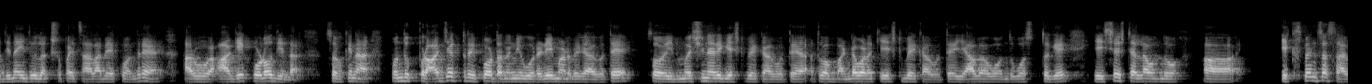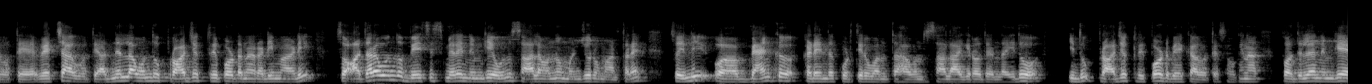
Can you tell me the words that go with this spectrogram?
ಹದಿನೈದು ಲಕ್ಷ ರೂಪಾಯಿ ಸಾಲ ಬೇಕು ಅಂದ್ರೆ ಅವ್ರು ಹಾಗೆ ಕೊಡೋದಿಲ್ಲ. ಸೊ ಓಕೆನಾ ಒಂದು ಪ್ರಾಜೆಕ್ಟ್ ರಿಪೋರ್ಟ್ ಅನ್ನ ನೀವು ರೆಡಿ ಮಾಡ್ಬೇಕಾಗುತ್ತೆ. ಸೊ ಇದು ಮಷಿನರಿಗೆ ಎಷ್ಟು ಬೇಕಾಗುತ್ತೆ, ಅಥವಾ ಬಂಡವಾಳಕ್ಕೆ ಎಷ್ಟು ಬೇಕಾಗುತ್ತೆ ಯಾವ ಯಾವ ಒಂದು ವಸ್ತುಗೆ ಎಷ್ಟೆಷ್ಟೆಲ್ಲ ಒಂದು ಎಕ್ಸ್ಪೆನ್ಸಸ್ ಆಗುತ್ತೆ, ವೆಚ್ಚ ಆಗುತ್ತೆ, ಅದನ್ನೆಲ್ಲ ಒಂದು ಪ್ರಾಜೆಕ್ಟ್ ರಿಪೋರ್ಟ್ ಅನ್ನ ರೆಡಿ ಮಾಡಿ ಸೊ ಅದರ ಒಂದು ಬೇಸಿಸ್ ಮೇಲೆ ನಿಮ್ಗೆ ಒಂದು ಸಾಲವನ್ನು ಮಂಜೂರು ಮಾಡ್ತಾರೆ. ಸೊ ಇಲ್ಲಿ ಬ್ಯಾಂಕ್ ಕಡೆಯಿಂದ ಕೊಡ್ತಿರುವಂತಹ ಒಂದು ಸಾಲ ಆಗಿರೋದ್ರಿಂದ ಇದು ಇದು ಪ್ರಾಜೆಕ್ಟ್ ರಿಪೋರ್ಟ್ ಬೇಕಾಗುತ್ತೆ ಸೊ ಓಕೆನಾ ಸೊ ಅದೆಲ್ಲ ನಿಮ್ಗೆ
